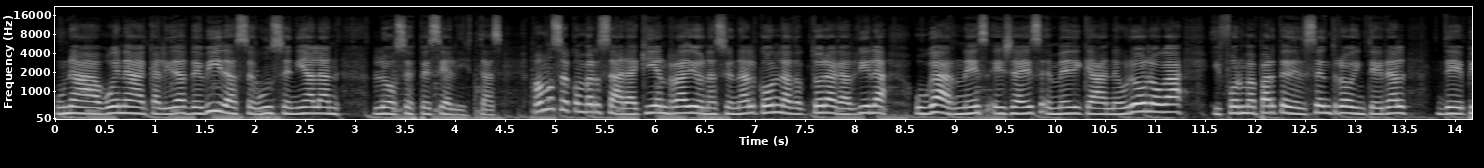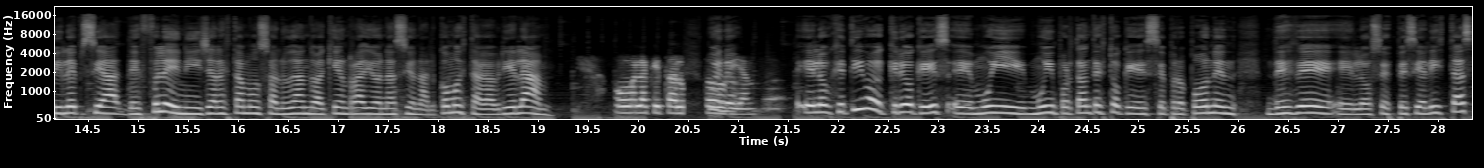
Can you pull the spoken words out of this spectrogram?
una buena calidad de vida según señalan los especialistas. Vamos a conversar aquí en Radio Nacional con la doctora Gabriela Ugarnes. Ella es médica neuróloga y forma parte del Centro Integral de Epilepsia de Fleni. Ya la estamos saludando aquí en Radio Nacional. ¿Cómo está, Gabriela? Hola, ¿qué tal? ¿Todo Bueno, bien? El objetivo creo que es eh, muy, muy importante esto que se proponen desde eh, los especialistas,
